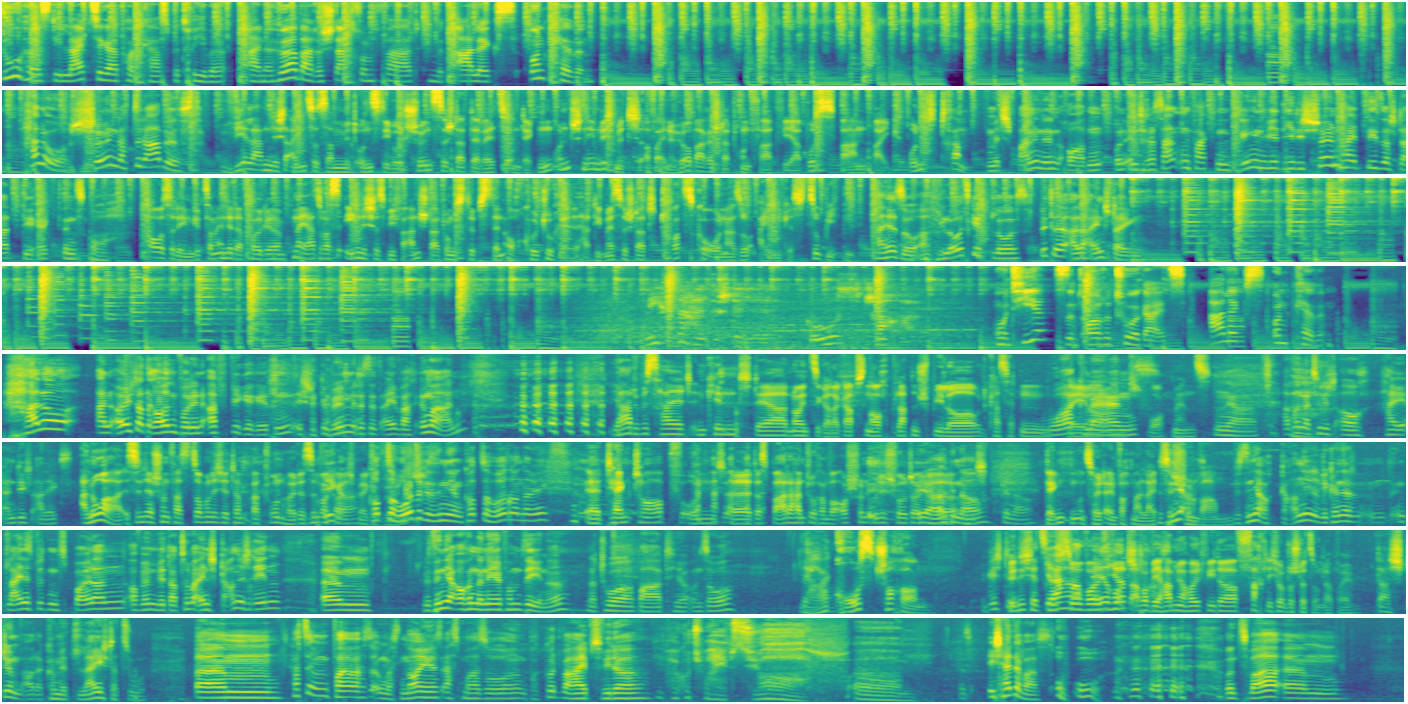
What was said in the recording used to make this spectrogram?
Du hörst die Leipziger Podcast-Betriebe, eine hörbare Stadtrundfahrt mit Alex und Kevin. Hallo, schön, dass du da bist. Wir laden dich ein, zusammen mit uns die wohl schönste Stadt der Welt zu entdecken und nehmen dich mit auf eine hörbare Stadtrundfahrt via Bus, Bahn, Bike und Tram. Mit spannenden Orten und interessanten Fakten bringen wir dir die Schönheit dieser Stadt direkt ins Ohr. Außerdem gibt es am Ende der Folge, naja, sowas ähnliches wie Veranstaltungstipps, denn auch kulturell hat die Messestadt trotz Corona so einiges zu bieten. Also, auf los geht's los. Bitte alle einsteigen. Nächste Haltestelle Großschocher. Und hier sind eure Tourguides, Alex und Kevin. Hallo an euch da draußen vor den Abspielgeräten. Ich gewöhne mir das jetzt einfach immer an. Ja, du bist halt ein Kind der 90er. Da gab es noch Plattenspieler und Kassetten. Walkmans. Und Walkmans. Ja, aber natürlich auch Hi an dich, Alex. Aloha, es sind ja schon fast sommerliche Temperaturen heute. Das sind wir gar nicht mehr Kurze. Hose, wir sind hier in kurzer Hose unterwegs. Äh, Tanktop und äh, das Badehandtuch haben wir auch schon über die Schulter Ja, ge- genau, genau. denken uns heute einfach mal Leipzig ja schön auch, warm. wir sind ja auch gar nicht, wir können ja ein kleines bisschen spoilern, auch wenn wir darüber eigentlich gar nicht reden. Ähm, wir sind ja auch in der Nähe vom See, ne? Naturbad hier und so. Ja, Großschocher. Richtig. Bin ich jetzt nicht so Gerhard volviert, Elroth aber wir haben ja heute wieder fachliche Unterstützung dabei. Das stimmt, aber da kommen wir gleich dazu. Ähm, hast, du ein paar, hast du irgendwas Neues? Erstmal so ein paar Good Vibes wieder. Ein paar Good Vibes, ja. Ähm. Also ich hätte was. Oh, oh. Und zwar ähm,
